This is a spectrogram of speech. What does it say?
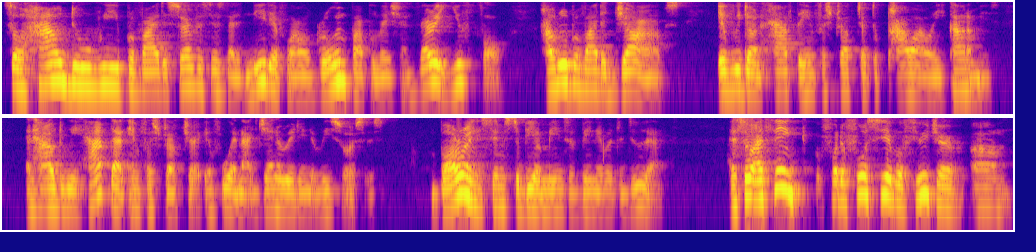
So, how do we provide the services that are needed for our growing population, very youthful? How do we provide the jobs if we don't have the infrastructure to power our economies? And how do we have that infrastructure if we're not generating the resources? Borrowing seems to be a means of being able to do that. And so I think for the foreseeable future, um,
